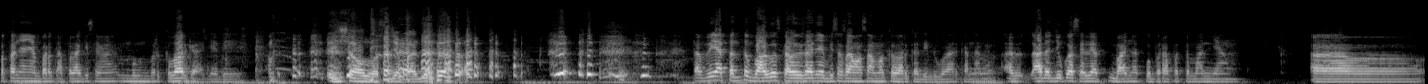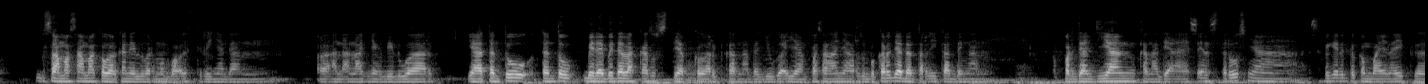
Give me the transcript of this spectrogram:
pertanyaan yang berat. Apalagi saya belum berkeluarga jadi. Insya Allah secepatnya tapi ya tentu bagus kalau misalnya bisa sama-sama keluarga di luar. Karena ada juga saya lihat banyak beberapa teman yang uh, sama-sama keluarga di luar membawa istrinya dan uh, anak-anaknya di luar ya tentu tentu beda-beda lah kasus setiap keluarga. Karena ada juga yang pasangannya harus bekerja dan terikat dengan perjanjian karena di ASN seterusnya. Saya pikir itu kembali lagi ke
